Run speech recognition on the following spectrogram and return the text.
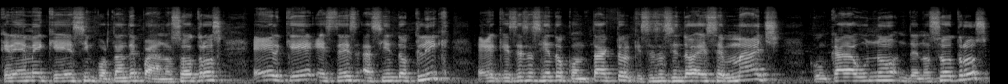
Créeme que es importante para nosotros el que estés haciendo clic, el que estés haciendo contacto, el que estés haciendo ese match con cada uno de nosotros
